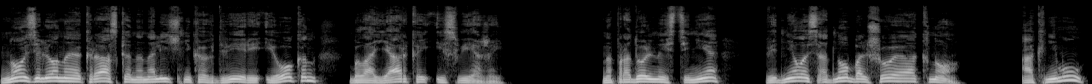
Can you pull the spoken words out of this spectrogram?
но зеленая краска на наличниках двери и окон была яркой и свежей. На продольной стене виднелось одно большое окно, а к нему,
